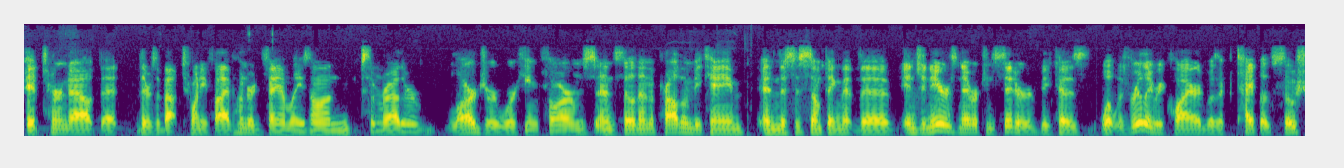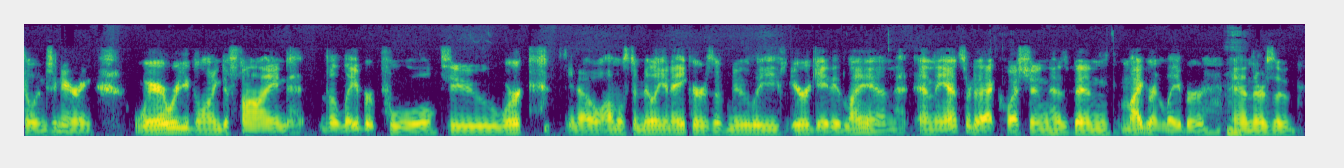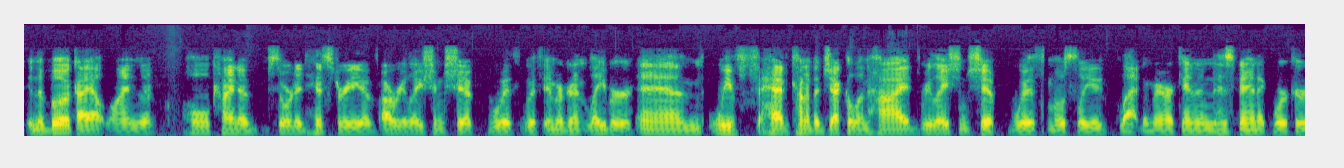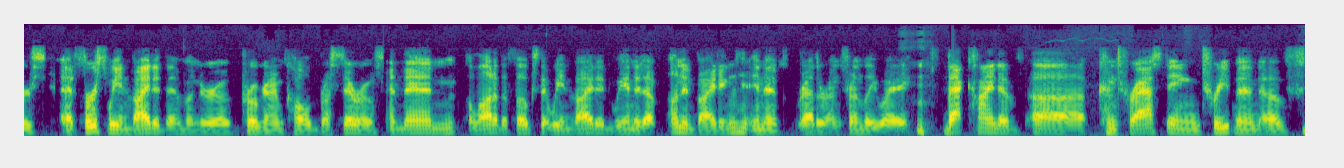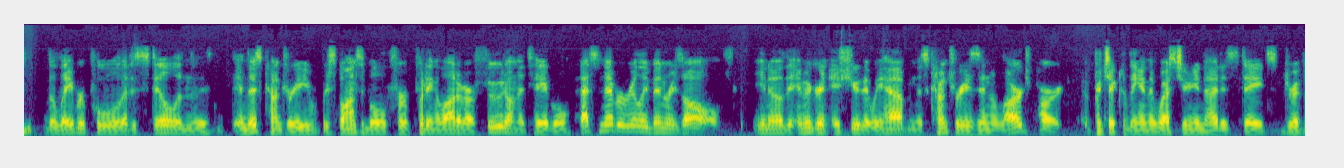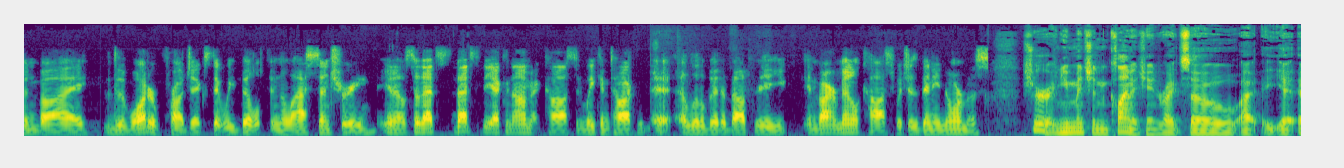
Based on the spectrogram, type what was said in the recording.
it turned out that there's about 2,500 families on some rather larger working farms. And so then the problem became, and this is something that the engineers never considered because what was really required was a type of social engineering. Where were you going to find the labor pool to work, you know, almost a million acres of newly irrigated land? And the answer to that question has been migrant labor. Mm-hmm. And there's a, in the book, I outline the whole kind of sordid history of our relationship with with immigrant labor and we've had kind of a Jekyll and Hyde relationship with mostly Latin American and Hispanic workers. At first we invited them under a program called Braceros and then a lot of the folks that we invited we ended up uninviting in a rather unfriendly way. that kind of uh, contrasting treatment of the labor pool that is still in the in this country responsible for putting a lot of our food on the table that's never never really been resolved. You know, the immigrant issue that we have in this country is in a large part particularly in the western United States, driven by the water projects that we built in the last century. You know, so that's that's the economic cost, and we can talk eh, a little bit about the environmental cost, which has been enormous. Sure, and you mentioned climate change, right? So I, at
